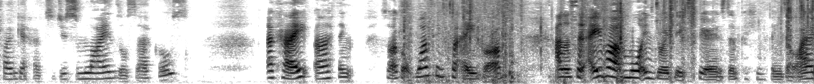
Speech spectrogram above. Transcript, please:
try and get her to do some lines or circles. Okay, I think so I got one thing for Ava. As I said, Ava more enjoyed the experience than picking things up. I,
